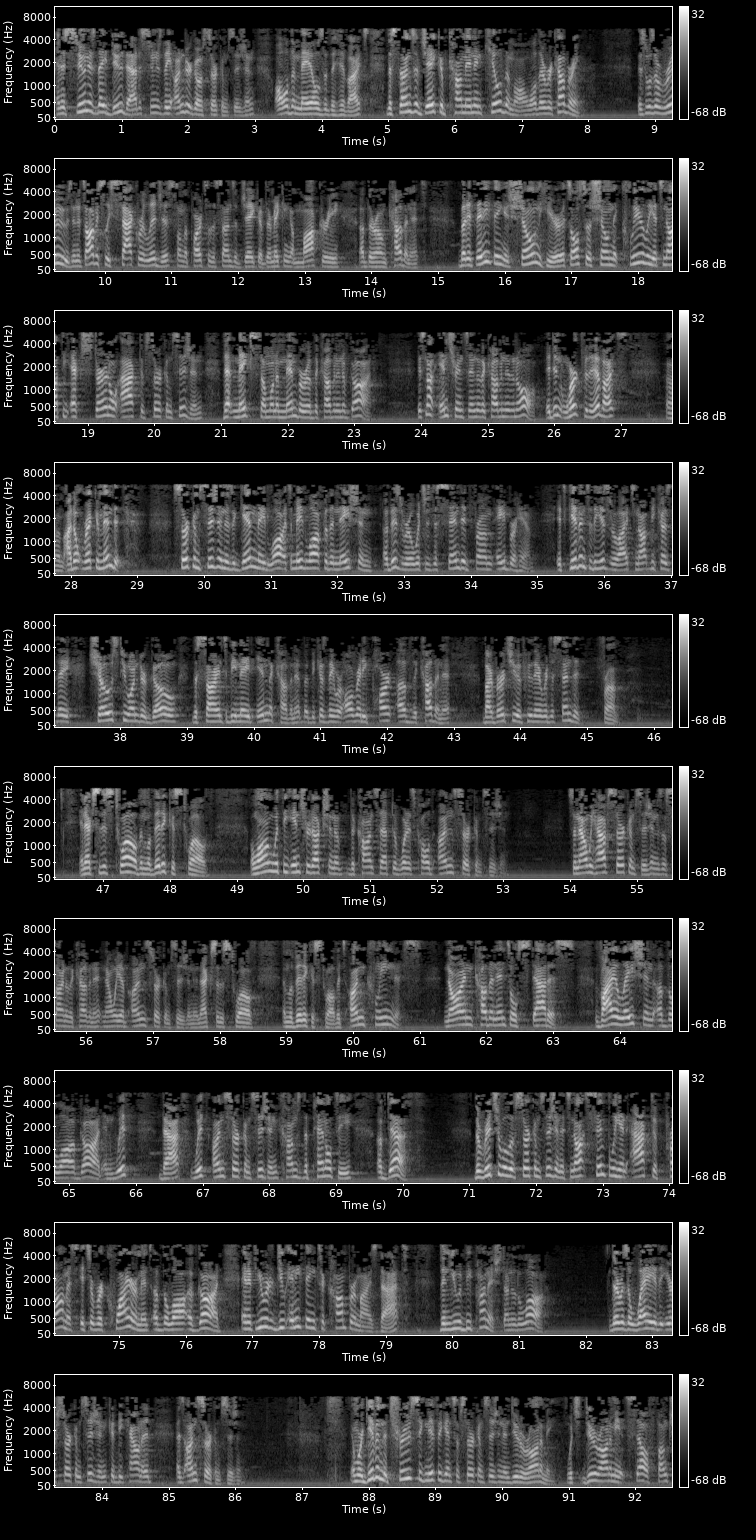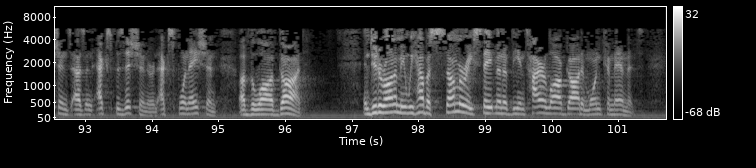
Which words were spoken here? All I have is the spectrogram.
And as soon as they do that, as soon as they undergo circumcision, all the males of the Hivites, the sons of Jacob come in and kill them all while they're recovering. This was a ruse, and it's obviously sacrilegious on the parts of the sons of Jacob. They're making a mockery of their own covenant. But if anything is shown here, it's also shown that clearly it's not the external act of circumcision that makes someone a member of the covenant of God. It's not entrance into the covenant at all. It didn't work for the Hivites. Um, I don't recommend it. Circumcision is again made law. It's made law for the nation of Israel, which is descended from Abraham. It's given to the Israelites not because they chose to undergo the sign to be made in the covenant, but because they were already part of the covenant by virtue of who they were descended from. In Exodus 12 and Leviticus 12, along with the introduction of the concept of what is called uncircumcision. So now we have circumcision as a sign of the covenant. Now we have uncircumcision in Exodus 12 and Leviticus 12. It's uncleanness, non covenantal status, violation of the law of God. And with that, with uncircumcision, comes the penalty of death. The ritual of circumcision, it's not simply an act of promise, it's a requirement of the law of God. And if you were to do anything to compromise that, then you would be punished under the law. There was a way that your circumcision could be counted as uncircumcision. And we're given the true significance of circumcision in Deuteronomy, which Deuteronomy itself functions as an exposition or an explanation of the law of God. In Deuteronomy, we have a summary statement of the entire law of God in one commandment.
